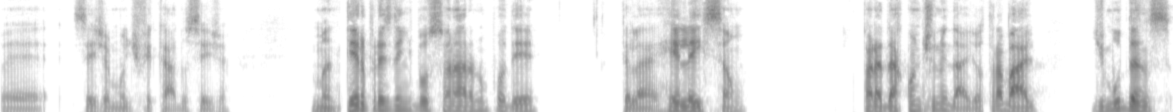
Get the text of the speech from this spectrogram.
é, seja modificado, ou seja, manter o presidente Bolsonaro no poder pela reeleição para dar continuidade ao trabalho de mudança.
